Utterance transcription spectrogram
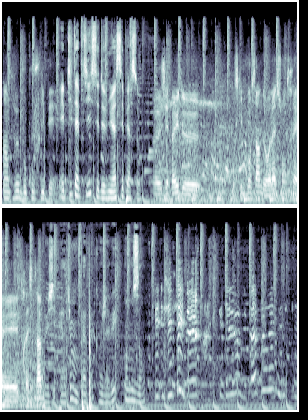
un peu beaucoup flipper. Et petit à petit, c'est devenu assez perso. Euh, J'ai pas eu de, pour ce qui me concerne, de très, très stables. Euh, J'ai perdu mon papa quand j'avais 11 ans. J'essaie de, pas pleurer, mais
